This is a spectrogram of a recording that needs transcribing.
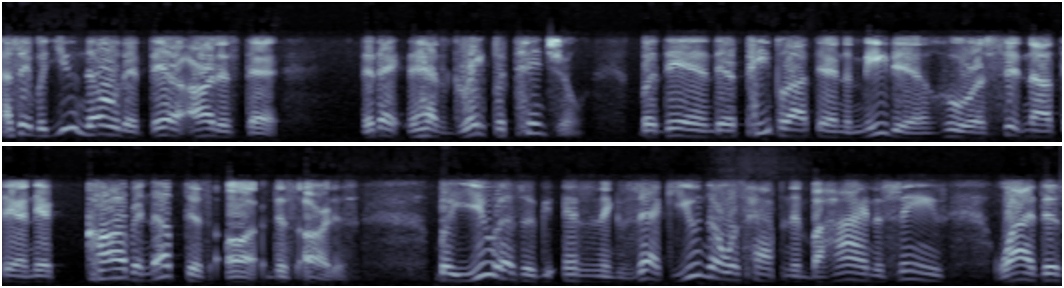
I said, "But you know that there are artists that that that has great potential." But then there are people out there in the media who are sitting out there and they're carving up this art, this artist. But you, as a as an exec, you know what's happening behind the scenes. Why this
